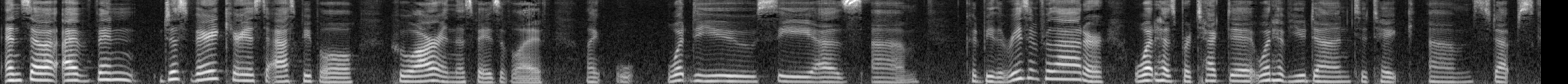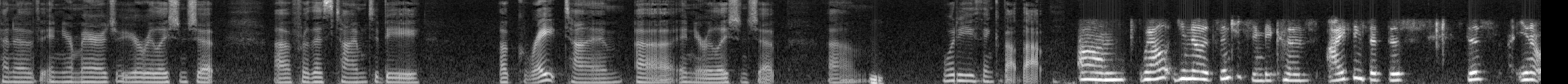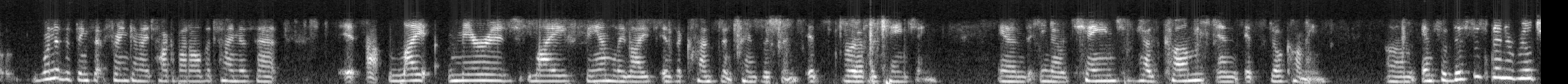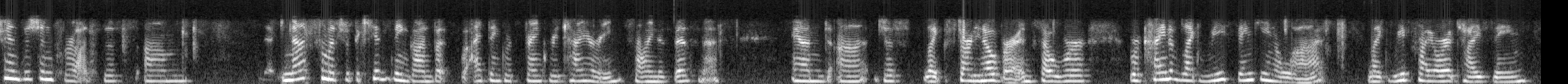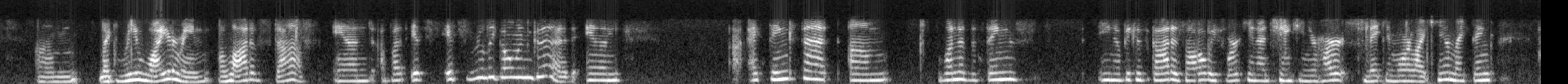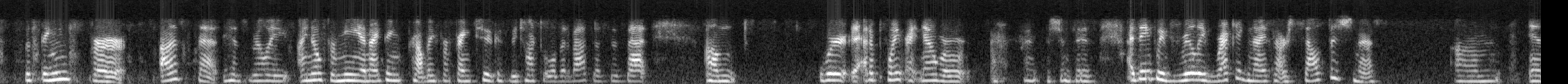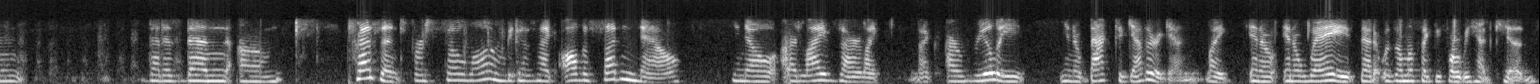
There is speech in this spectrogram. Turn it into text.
and so I've been just very curious to ask people who are in this phase of life, like, w- what do you see as um, could be the reason for that, or what has protected? What have you done to take um, steps, kind of, in your marriage or your relationship, uh, for this time to be a great time uh, in your relationship? Um, what do you think about that? Um, well, you know, it's interesting because I think that this, this, you know, one of the things that Frank and I talk about all the time is that it, uh, life, marriage, life, family life is a constant transition. It's forever changing, and you know, change has come and it's still coming. Um, and so this has been a real transition for us. This, um, not so much with the kids being gone, but I think with Frank retiring, selling his business and uh, just like starting over. And so we're we're kind of like rethinking a lot, like reprioritizing, um, like rewiring a lot of stuff. And but it's it's really going good. And I think that um, one of the things, you know, because God is always working on changing your heart to make you more like Him. I think the things for us that has really, I know for me, and I think probably for Frank too, because we talked a little bit about this, is that um, we're at a point right now where I shouldn't say this. I think we've really recognized our selfishness, um, and that has been um, present for so long. Because like all of a sudden now, you know, our lives are like like are really you know back together again, like you know in a way that it was almost like before we had kids,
